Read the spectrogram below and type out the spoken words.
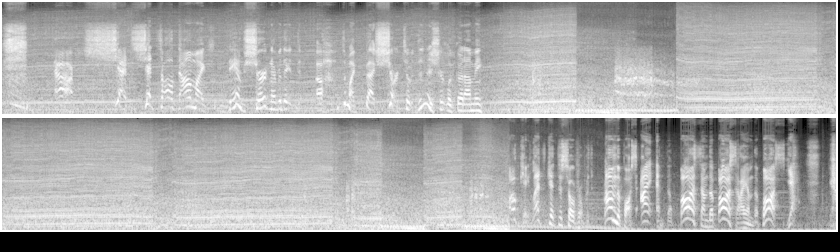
Ah, shit, shit's all down my damn shirt and everything. Uh, it's my best shirt, too. Doesn't this shirt look good on me? Okay, let's get this over with. I'm the boss. I am the boss. I'm the boss. I am the boss. Yeah, yeah.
